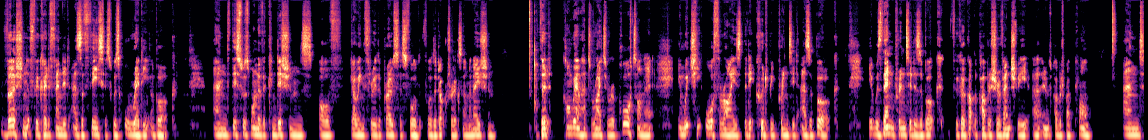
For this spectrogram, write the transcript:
version that foucault defended as a thesis was already a book. And this was one of the conditions of going through the process for for the doctoral examination that Canguilhem had to write a report on it in which he authorized that it could be printed as a book. It was then printed as a book. Foucault got the publisher eventually, uh, and it was published by Plon. And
